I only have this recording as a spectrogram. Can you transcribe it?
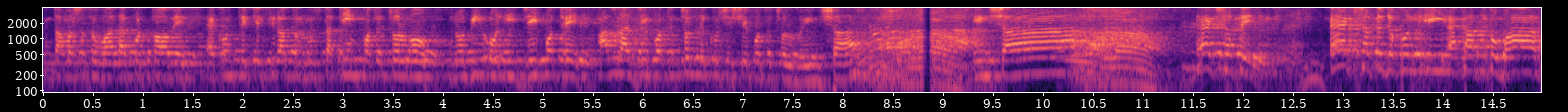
কিন্তু আমার সাথে ওয়াদা করতে হবে। এখন থেকে সিরাতুল মুস্তাকিম পথে চলবো নবী অলি যে পথে আল্লাহ যে পথে চললে খুশি সে পথে চলবো ইনশা ইনশা একসাথে একসাথে যখন এই একাত্মবাদ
